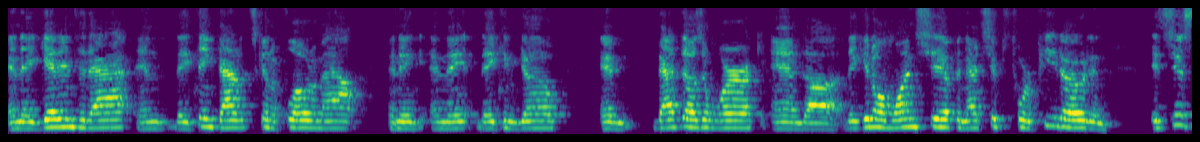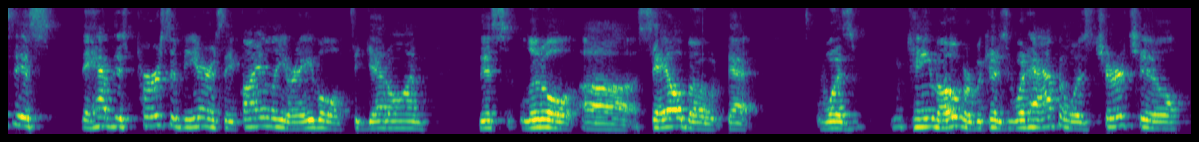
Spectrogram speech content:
and they get into that and they think that's going to float them out and they and they they can go. And that doesn't work. And uh, they get on one ship and that ship's torpedoed. And it's just this they have this perseverance. They finally are able to get on this little uh, sailboat that was came over because what happened was churchill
